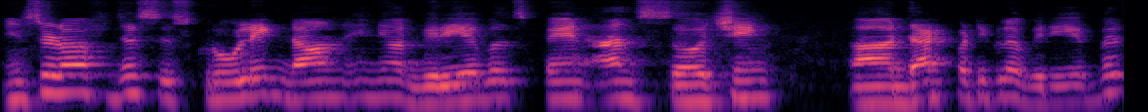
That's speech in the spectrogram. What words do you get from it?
instead of just scrolling down in your variables pane and searching uh, that particular variable,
